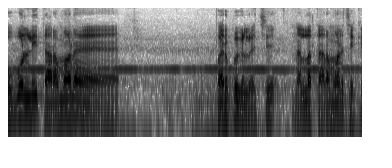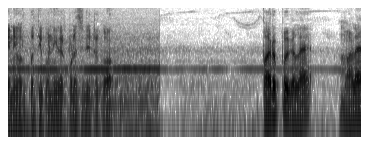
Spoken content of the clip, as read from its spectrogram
ஒவ்வொன்றிலையும் தரமான பருப்புகள் வச்சு நல்ல தரமான செக்கெண்ணெய் உற்பத்தி பண்ணி விற்பனை செஞ்சுட்ருக்கோம் பருப்புகளை மழை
